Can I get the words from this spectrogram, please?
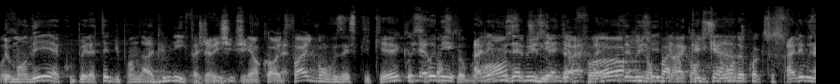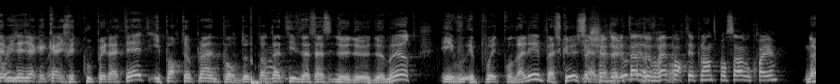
demandé à couper la tête du président de la République. Enfin, et encore une fois, ils vont vous expliquer que c'est slogan, allez vous amuser à dire, allez vous pas à quelqu'un de quoi que ce soit. Allez vous ah amuser à dire à quelqu'un je vais te couper la tête. Il porte plainte pour de, tentative de, de, de, meurtre et vous, pouvez être condamné parce que le chef de l'État devrait porter plainte pour ça, vous croyez? Non.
